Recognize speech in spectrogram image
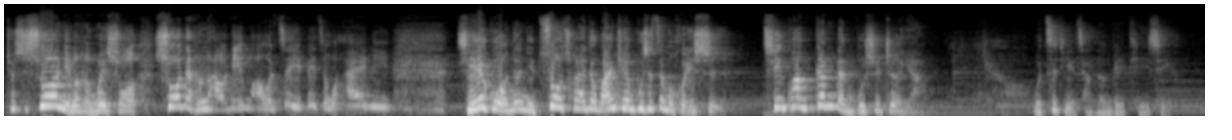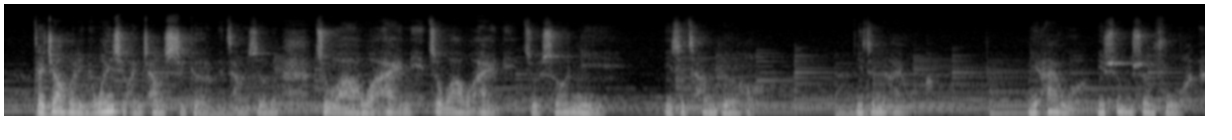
就是说你们很会说，说的很好听哇！我这一辈子我爱你，结果呢，你做出来的完全不是这么回事，情况根本不是这样。我自己也常常被提醒。在教会里面，我很喜欢唱诗歌，唱诗歌。主啊，我爱你，主啊，我爱你。主说你，你是唱歌哈，你真的爱我？你爱我，你顺不顺服我呢？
